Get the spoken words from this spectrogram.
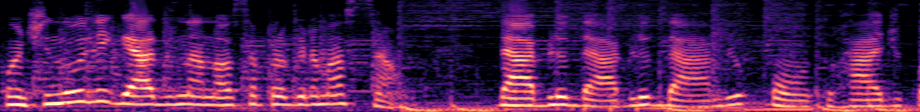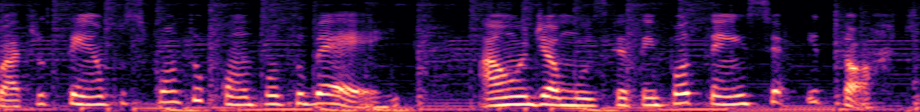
Continue ligado na nossa programação www.radioquatrotempos.com.br, aonde a música tem potência e torque.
